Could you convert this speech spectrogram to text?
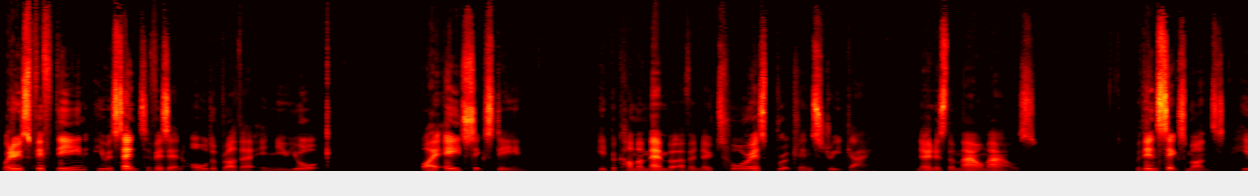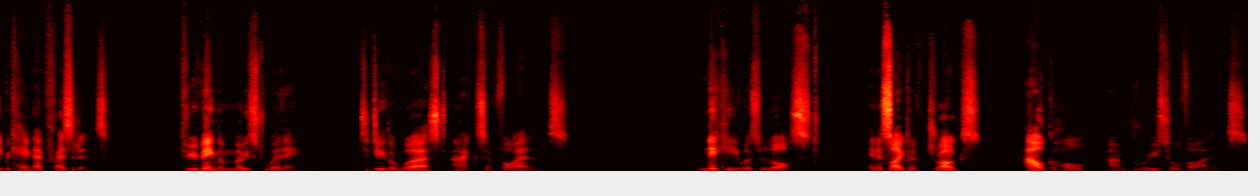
When he was 15, he was sent to visit an older brother in New York. By age 16, he'd become a member of a notorious Brooklyn street gang known as the Mau Mau's. Within six months, he became their president through being the most willing to do the worst acts of violence. Nicky was lost in a cycle of drugs, alcohol, and brutal violence.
